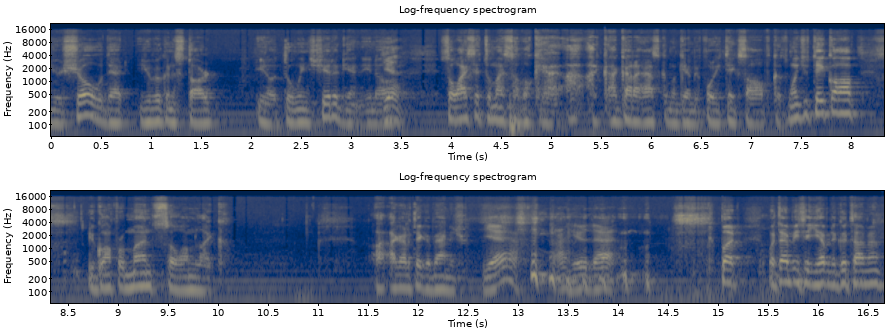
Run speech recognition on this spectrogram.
your show that you were gonna start, you know, doing shit again. You know. Yeah. So I said to myself, okay, I, I, I gotta ask him again before he takes off because once you take off, you're gone for months. So I'm like, I, I gotta take advantage. Yeah, I hear that. But with that being said, you having a good time, man?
